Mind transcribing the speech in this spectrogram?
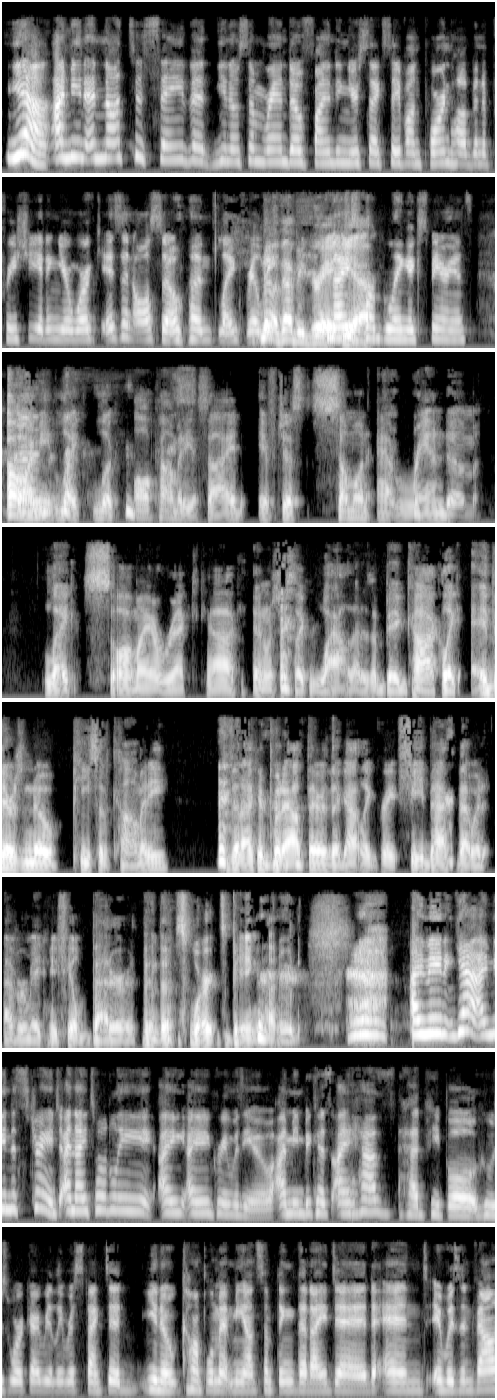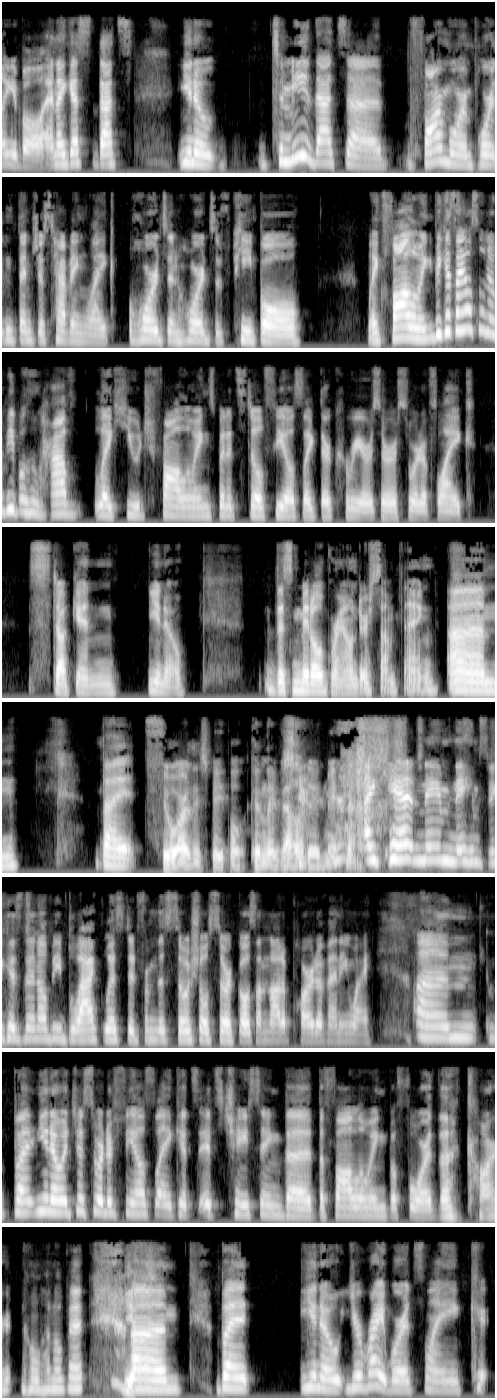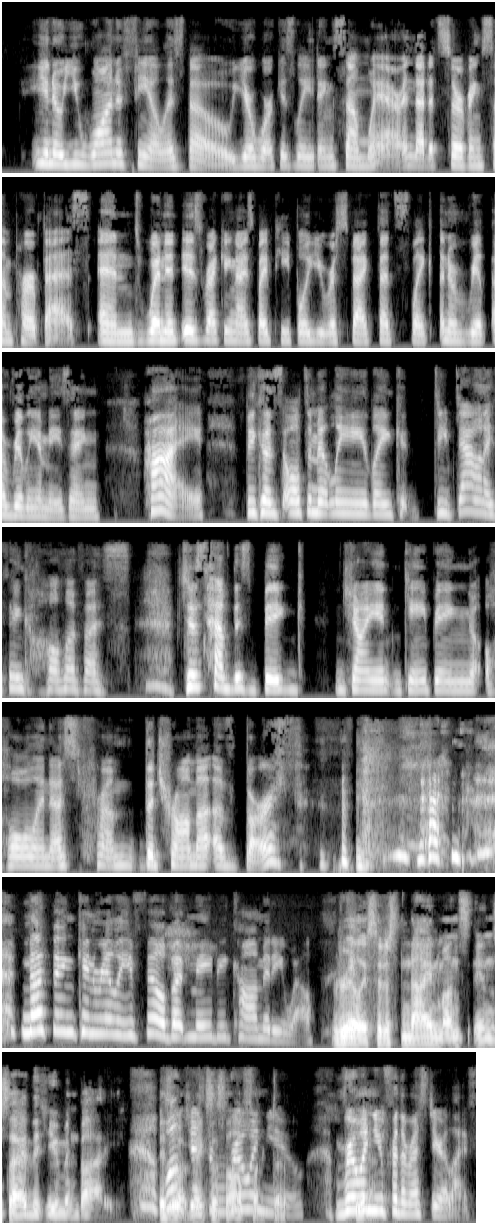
yeah, I mean, and not to say that you know some rando finding your sex tape on Pornhub and appreciating your work isn't also like really no, that'd be great, nice yeah. humbling experience. Oh, um, I mean, like, look, all comedy aside, if just someone at random like saw my erect cock and was just like, "Wow, that is a big cock," like, eh, there's no piece of comedy that I could put out there that got like great feedback that would ever make me feel better than those words being uttered. I mean, yeah, I mean it's strange. And I totally I, I agree with you. I mean, because I have had people whose work I really respected, you know, compliment me on something that I did and it was invaluable. And I guess that's you know, to me that's uh far more important than just having like hordes and hordes of people like following because I also know people who have like huge followings, but it still feels like their careers are sort of like stuck in, you know, this middle ground or something. Um but who are these people? Can they validate me? I can't name names because then I'll be blacklisted from the social circles I'm not a part of anyway. Um, but you know, it just sort of feels like it's it's chasing the the following before the cart a little bit. Yes. Um, but you know, you're right, where it's like, you know, you want to feel as though your work is leading somewhere and that it's serving some purpose. And when it is recognized by people you respect, that's like an, a, re- a really amazing high. Because ultimately, like deep down, I think all of us just have this big giant gaping hole in us from the trauma of birth. That nothing can really fill but maybe comedy will. Really? So just nine months inside the human body is well, what makes us all fucked you. Up. ruin yeah. you for the rest of your life.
